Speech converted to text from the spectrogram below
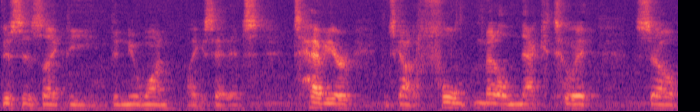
this is like the the new one. Like I said, it's it's heavier. It's got a full metal neck to it. So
